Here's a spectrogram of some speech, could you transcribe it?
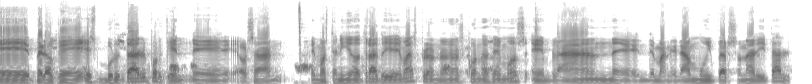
Eh, pero que es brutal porque, eh, o sea, hemos tenido trato y demás, pero no nos conocemos en plan eh, de manera muy personal y tal.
